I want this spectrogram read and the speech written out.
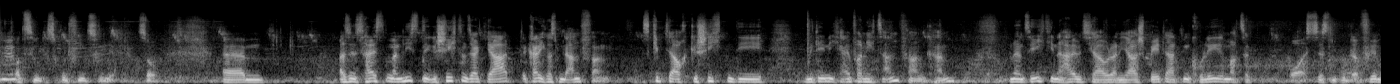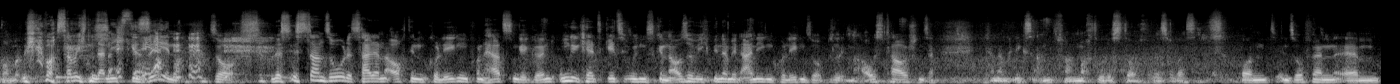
Mhm. Trotzdem, das gut funktioniert. So. Ähm, also das heißt, man liest eine Geschichte und sagt, ja, da kann ich was mit anfangen. Es gibt ja auch Geschichten, die, mit denen ich einfach nichts anfangen kann. Und dann sehe ich die ein halbes Jahr oder ein Jahr später, hat ein Kollege gemacht und sagt, boah, ist das ein guter Film, warum, was habe ich denn da nicht gesehen? So. Und das ist dann so, das sei dann auch den Kollegen von Herzen gegönnt. Umgekehrt geht es übrigens genauso, wie ich bin da mit einigen Kollegen so ein bisschen im Austausch und sage, ich kann damit nichts anfangen, mach du das doch oder sowas. Und insofern ähm,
